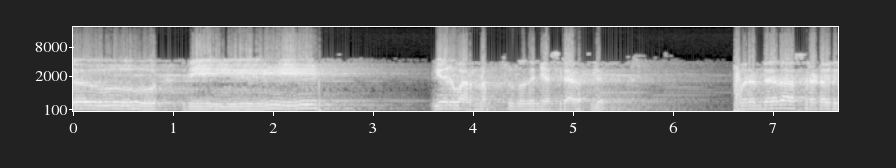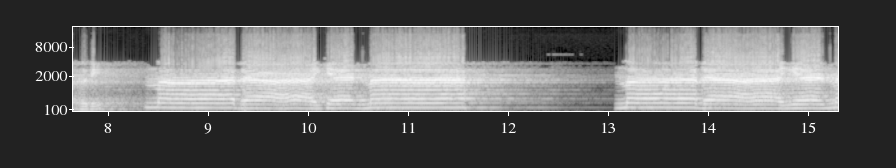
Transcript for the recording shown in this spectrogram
ഗൗരീ ഈ ഒരു വർണം സുഗതന്യാസരാഗത്തിൽ പുരന്ദരദാസരുടെ ഒരു കൃതി. നാരായണ. നാരായണ.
